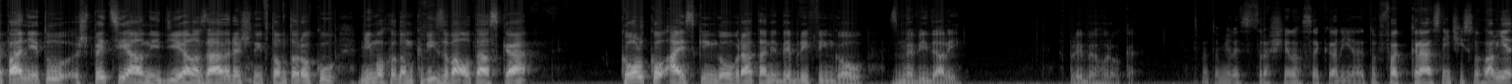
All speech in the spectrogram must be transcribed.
a páni, je tu špeciálny diel, záverečný v tomto roku. Mimochodom, kvízová otázka. Koľko Ice Kingov vrátane debriefingov sme vydali v priebehu roka? Jsme to měli strašně nasekaný a je to fakt krásný číslo. Hlavně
